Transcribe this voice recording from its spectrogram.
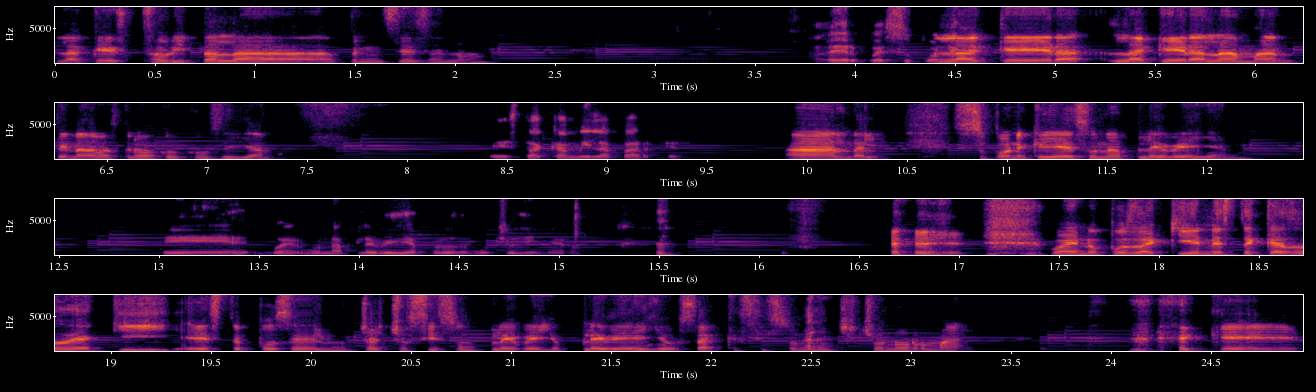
la que es ahorita la princesa, ¿no? A ver, pues supone. La que era, la que era la amante, nada más que no me acuerdo cómo se llama. Esta Camila Parker. Ah, ándale. Se supone que ella es una plebeya, ¿no? Eh, bueno, una plebeya, pero de mucho dinero. bueno, pues aquí en este caso de aquí, este, pues el muchacho sí es un plebeyo, plebeyo, o sea que sí es un muchacho normal. que,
